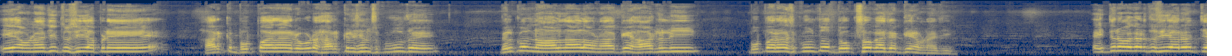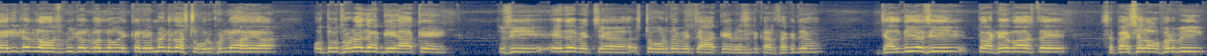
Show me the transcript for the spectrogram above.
ਇਹ ਆਉਣਾ ਜੀ ਤੁਸੀਂ ਆਪਣੇ ਹਰਕ ਬੁੱਪਾਰਾ ਰੋਡ ਹਰਕ੍ਰਿਸ਼ਨ ਸਕੂਲ ਦੇ। ਬਿਲਕੁਲ ਨਾਲ ਨਾਲ ਆਉਣਾ ਅੱਗੇ ਹਾਰਡਲੀ। ਬੁੱਪਾਰਾ ਸਕੂਲ ਤੋਂ 200 ਗਜ ਅੱਗੇ ਆਉਣਾ ਜੀ। ਇਧਰੋਂ ਅਗਰ ਤੁਸੀਂ ਆ ਰਹੇ ਹੋ ਚੈਰੀਟੇਬਲ ਹਸਪੀਟਲ ਵੱਲੋਂ, ਇੱਕ ਰੇਮੰਡ ਦਾ ਸਟੋਰ ਖੁੱਲਿਆ ਹੋਇਆ। ਉਦੋਂ ਥੋੜਾ ਜਿਹਾ ਅੱਗੇ ਆ ਕੇ ਤੁਸੀਂ ਇਹਦੇ ਵਿੱਚ ਸਟੋਰ ਦੇ ਵਿੱਚ ਆ ਕੇ ਵਿਜ਼ਿਟ ਕਰ ਸਕਦੇ ਹੋ। ਜਲਦੀ ਅਸੀਂ ਤੁਹਾਡੇ ਵਾਸਤੇ ਸਪੈਸ਼ਲ ਆਫਰ ਵੀ,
